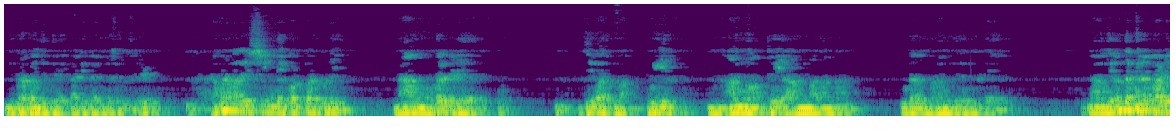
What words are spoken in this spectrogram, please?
இந்த பிரபஞ்சத்தை காட்டுகிறார் என்று சொன்னீர்கள் ரமண மகிழ்ச்சியினுடைய கோட்பாடுபடி நாம் உடல் கிடையாது. ஜீவாத்மா உயிர் ஆன்மா தூய ஆன்மா தான் நான். உடல் மனம் எதுவும் கிடையாது. நாம் இறந்த பிறப்பாடு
